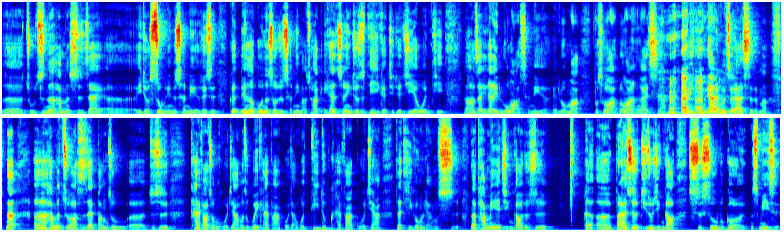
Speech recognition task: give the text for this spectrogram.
呃组织呢，他们是在呃一九四五年就成立了，所以是跟联合国那时候就成立嘛，所以他一开始成立就是第一个解决饥饿问题，然后在意大利罗马成立的。哎，罗马不错啊。罗马人很爱吃啊，意大利人不是最爱吃的吗？那呃，他们主要是在帮助呃，就是开发中国家或者未开发国家或低度开发国家在提供粮食。那他们也警告，就是呃呃，本来是提出警告，食食物不够了，什么意思？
